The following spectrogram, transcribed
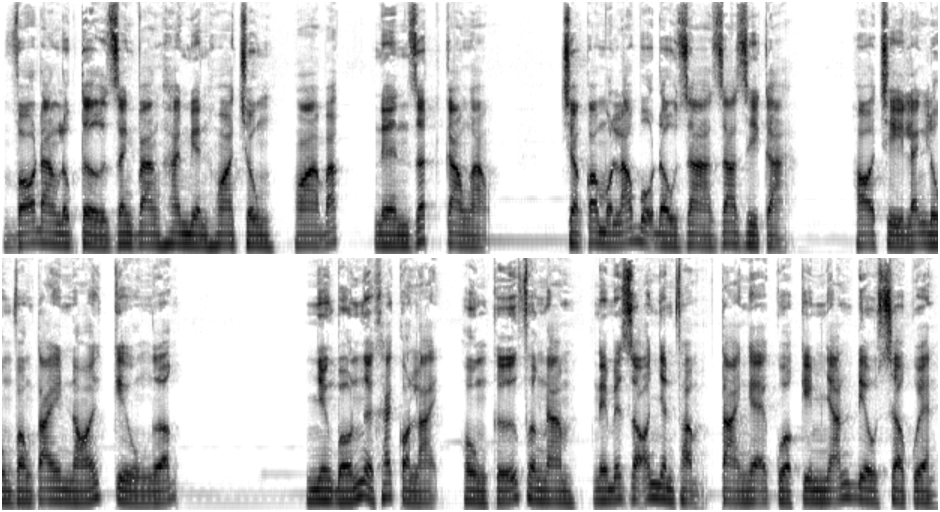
Võ đang lục tử danh vang hai miền Hoa Trung, Hoa Bắc Nên rất cao ngạo. Chẳng có một lão bộ đầu già ra gì cả. Họ chỉ lạnh lùng vòng tay nói kiều ngưỡng. Nhưng bốn người khách còn lại, Hùng cứ, phương Nam, Nên biết rõ nhân phẩm, tài nghệ của Kim Nhãn Điêu Sở Quyền.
